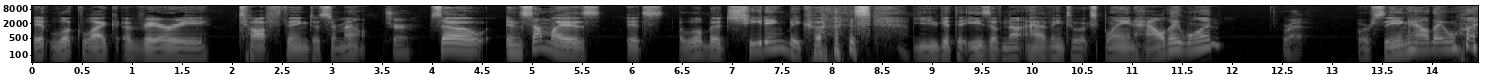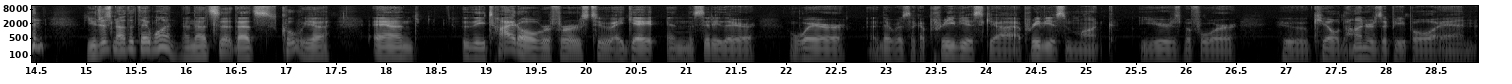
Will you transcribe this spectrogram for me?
it looked like a very tough thing to surmount. Sure. So in some ways, it's a little bit cheating because you get the ease of not having to explain how they won Right. or seeing how they won. You just know that they won, and that's it. That's cool, yeah. And the title refers to a gate in the city there where there was like a previous guy, a previous monk years before who killed hundreds of people and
